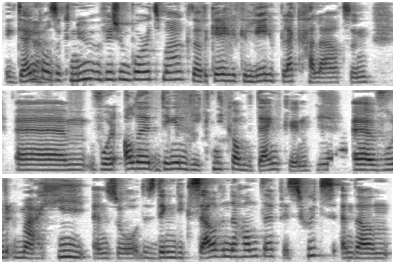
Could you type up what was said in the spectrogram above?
Ik denk als ik nu een vision board maak, dat ik eigenlijk een lege plek ga laten. Ehm, voor alle dingen die ik niet kan bedenken. Uh, voor magie en zo. Dus dingen die ik zelf in de hand heb, is goed. En dan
